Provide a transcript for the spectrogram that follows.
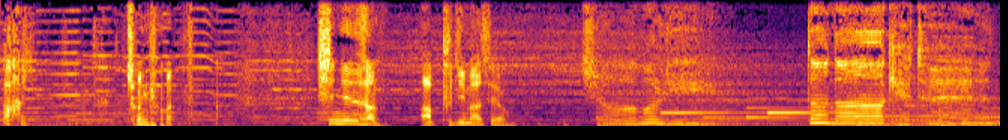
아, 존경합니다. 신인선 아프지 마세요. 저 멀리 떠나게 된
